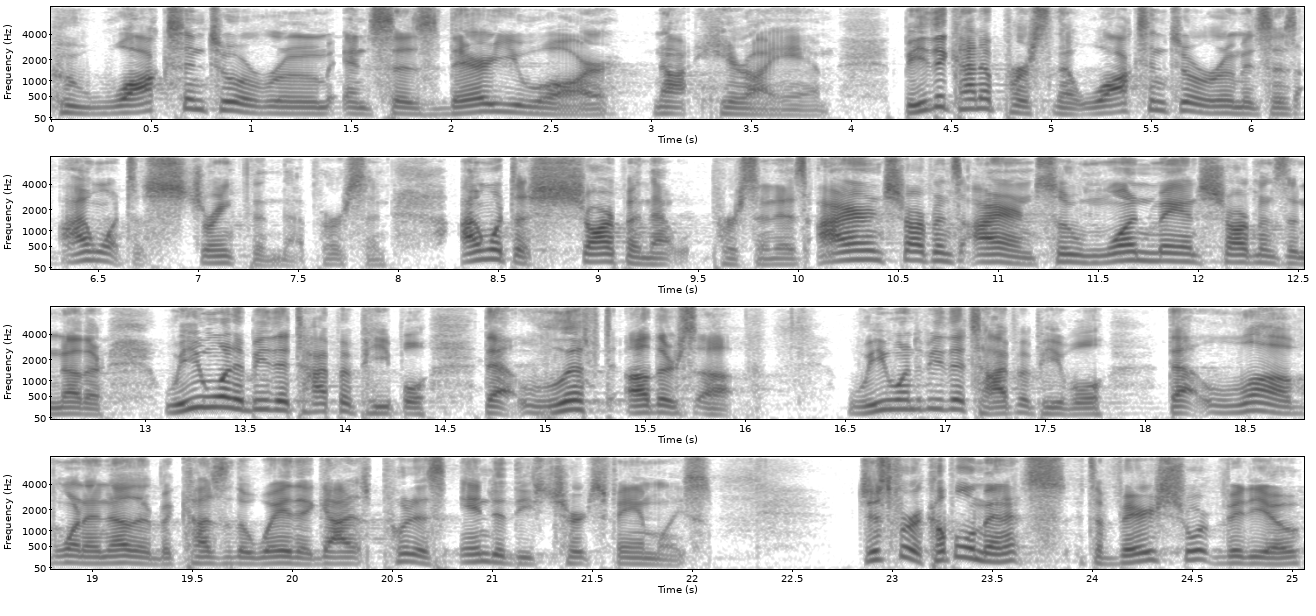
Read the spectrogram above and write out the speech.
who walks into a room and says, There you are, not here I am. Be the kind of person that walks into a room and says, I want to strengthen that person. I want to sharpen that person. As iron sharpens iron, so one man sharpens another. We want to be the type of people that lift others up. We want to be the type of people that love one another because of the way that God has put us into these church families. Just for a couple of minutes, it's a very short video,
